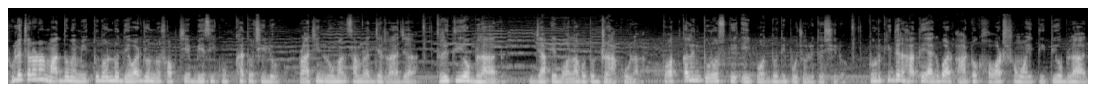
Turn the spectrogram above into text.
শুলে চড়ানোর মাধ্যমে মৃত্যুদণ্ড দেওয়ার জন্য সবচেয়ে বেশি কুখ্যাত ছিল প্রাচীন রোমান সাম্রাজ্যের রাজা তৃতীয় ভ্লাদ। যাকে বলা হতো ড্রাকুলা। তৎকালীন তুরস্কে এই পদ্ধতি প্রচলিত ছিল। তুর্কিদের হাতে একবার আটক হওয়ার সময় তৃতীয় ভ্লাদ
